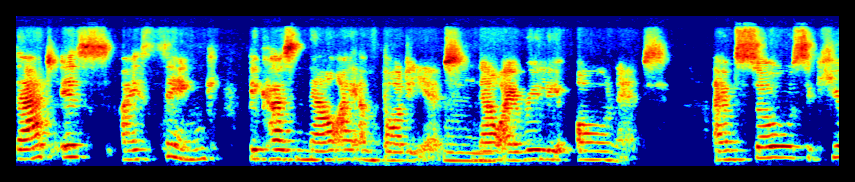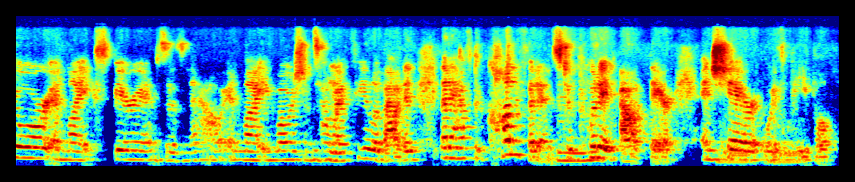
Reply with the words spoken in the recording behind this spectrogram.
that is, I think, because now I embody it. Mm. Now I really own it. I am so secure in my experiences now, in my emotions, how mm-hmm. I feel about it, that I have the confidence mm-hmm. to put it out there and share it with people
